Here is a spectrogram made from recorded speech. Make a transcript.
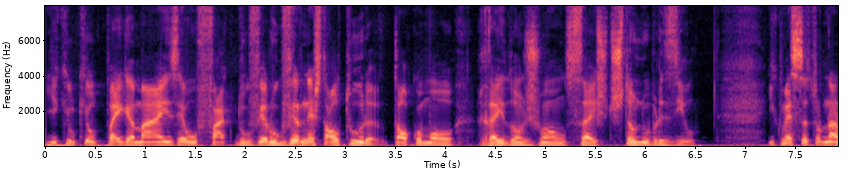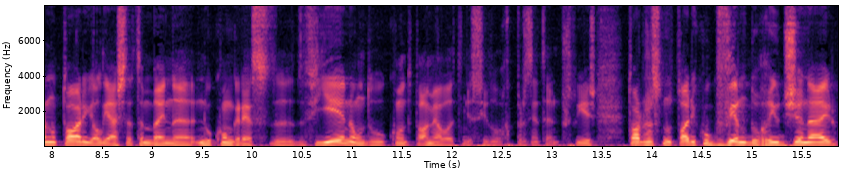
E aquilo que ele pega mais é o facto do governo, o governo nesta altura, tal como o rei Dom João VI, estão no Brasil. E começa a tornar notório, aliás, está também na- no Congresso de, de Viena, onde o Conde de Palmela tinha sido o representante português, torna-se notório que o governo do Rio de Janeiro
